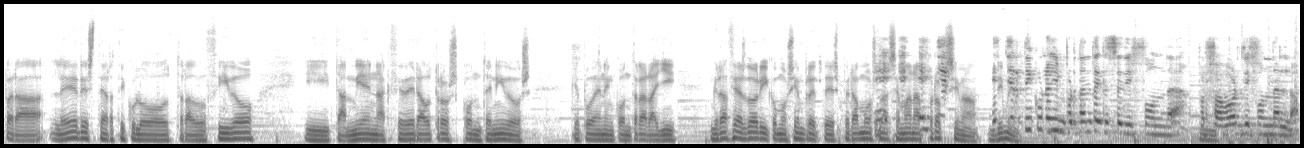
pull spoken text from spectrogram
para leer este artículo traducido y también acceder a otros contenidos que pueden encontrar allí. Gracias Dori, como siempre, te esperamos la semana próxima. Este artículo es importante que se difunda, por favor difúndanlo.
